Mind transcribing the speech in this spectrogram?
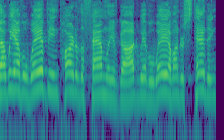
That we have a way of being part of the family of God. We have a way of understanding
